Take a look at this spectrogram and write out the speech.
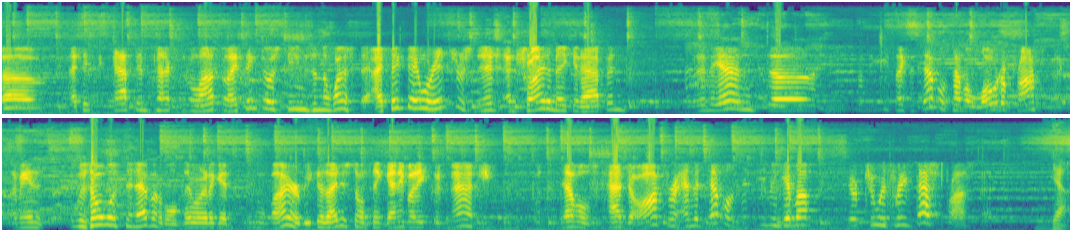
uh, I think the cap impacted a lot, but I think those teams in the West, I think they were interested and trying to make it happen. But in the end, uh, the East, like the Devils have a load of prospects. I mean, it was almost inevitable they were going to get Meier because I just don't think anybody could match what the Devils had to offer, and the Devils didn't even give up their two or three best prospects. Yeah.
